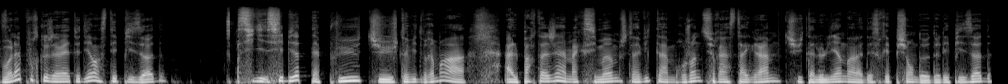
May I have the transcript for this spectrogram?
Voilà pour ce que j'avais à te dire dans cet épisode. Si, si l'épisode t'a plu, je t'invite vraiment à, le partager un maximum. Je t'invite à me rejoindre sur Instagram. Tu as le lien dans la description de, de l'épisode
